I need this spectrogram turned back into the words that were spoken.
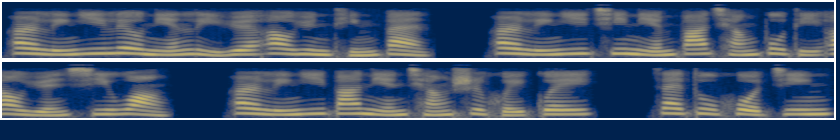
二零一六年里约奥运停办，二零一七年八强不敌澳元希望，二零一八年强势回归。再度获金。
